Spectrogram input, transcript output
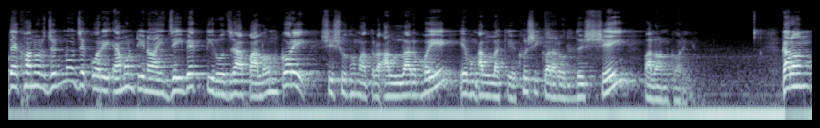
দেখানোর জন্য যে করে এমনটি নয়, যেই ব্যক্তি রোজা পালন করে, সে শুধুমাত্র আল্লাহর ভয়ে এবং আল্লাহকে খুশি করার উদ্দেশ্যেই পালন করে। কারণ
